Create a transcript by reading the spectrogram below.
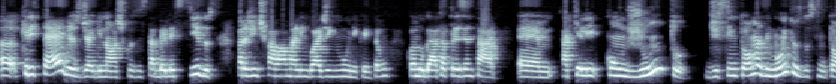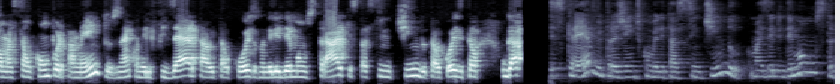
uh, critérios diagnósticos estabelecidos para a gente falar uma linguagem única. Então, quando o gato apresentar é, aquele conjunto de sintomas, e muitos dos sintomas são comportamentos, né? Quando ele fizer tal e tal coisa, quando ele demonstrar que está sentindo tal coisa. Então, o gato escreve pra gente como ele está se sentindo, mas ele demonstra.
